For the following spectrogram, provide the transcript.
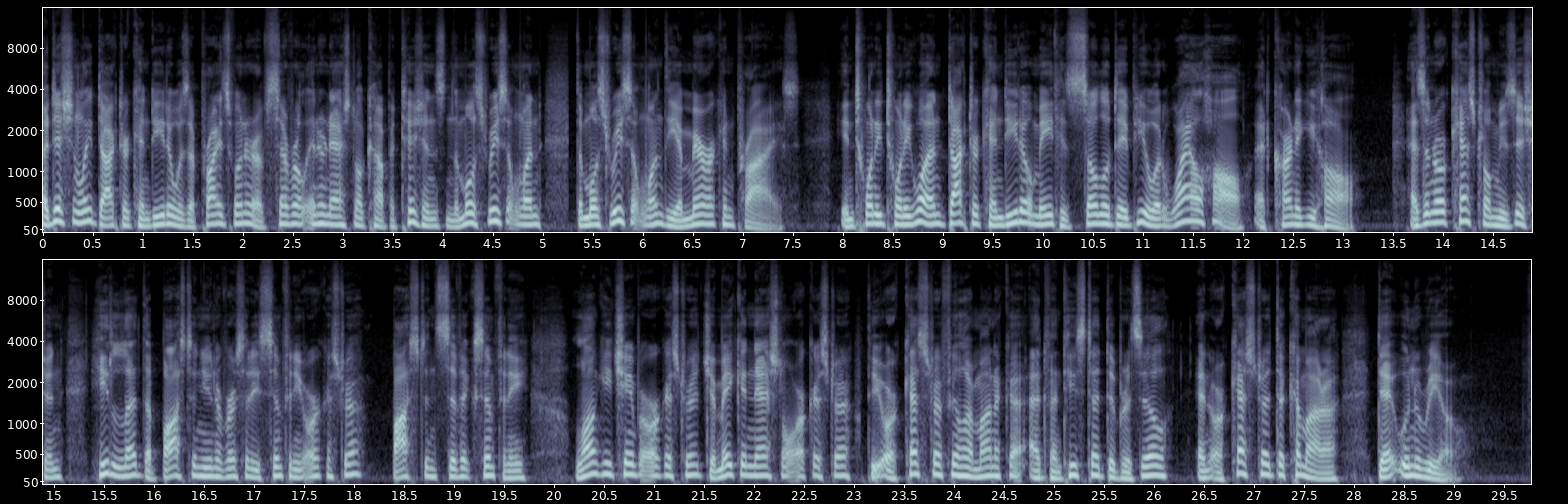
Additionally, Dr. Candido was a prize winner of several international competitions, and the most recent one, the most recent one, the American Prize. In 2021, Dr. Candido made his solo debut at Weill Hall at Carnegie Hall. As an orchestral musician, he led the Boston University Symphony Orchestra, Boston Civic Symphony, Longy Chamber Orchestra, Jamaican National Orchestra, the Orquestra Filarmonica Adventista de Brazil, and Orquestra de Câmara de Unirio.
